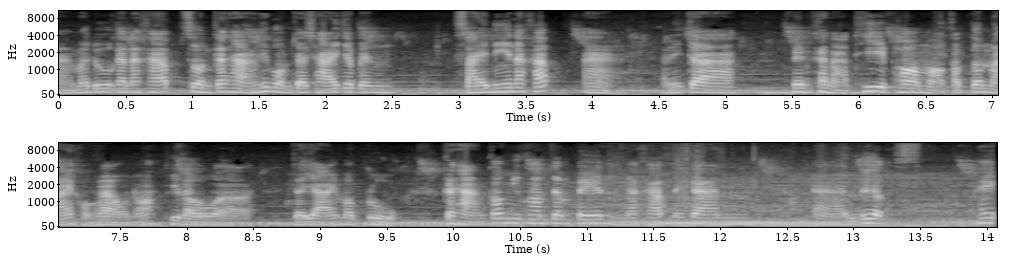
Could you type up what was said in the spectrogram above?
อ่ามาดูกันนะครับ ส่วนกระถางที่ผมจะใช้จะเป็นไซส์นี้นะครับอ่าอันนี้จะเป็นขนาดที่พอเหมาะกับต้นไม้ของเราเนาะที่เราอ่าจะย้ายมาปลูก กระถางก็มีความจำเป็นนะครับในการเลือก ให้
